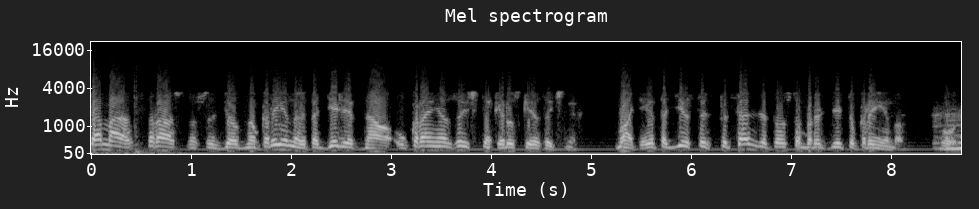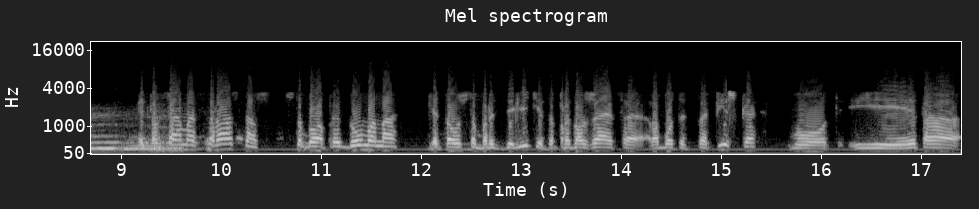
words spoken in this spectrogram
самое страшное, что сделать на Украину, это делит на украиноязычных и русскоязычных. Понимаете, это действует специально для того, чтобы разделить Украину. Вот. Это самое страшное, что было придумано для того, чтобы разделить. Это продолжается работать эта фишка. Вот. И это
